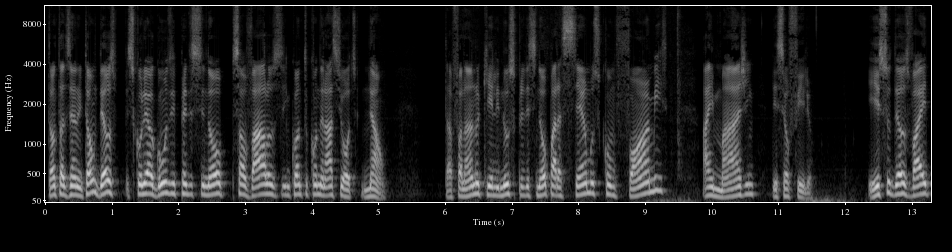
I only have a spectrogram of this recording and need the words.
Então, está dizendo, então Deus escolheu alguns e predestinou salvá-los enquanto condenasse outros. Não. Está falando que ele nos predestinou para sermos conformes à imagem de seu filho. Isso Deus vai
